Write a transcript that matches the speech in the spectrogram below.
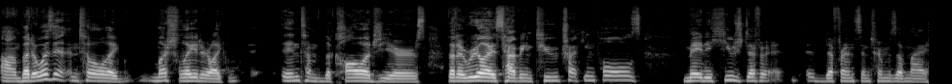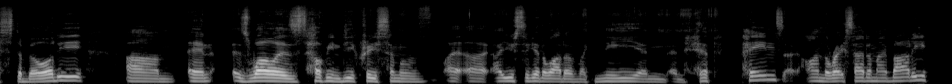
But it wasn't until like much later, like into the college years, that I realized having two trekking poles made a huge different difference in terms of my stability um, and as well as helping decrease some of I, I used to get a lot of like knee and, and hip pains on the right side of my body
